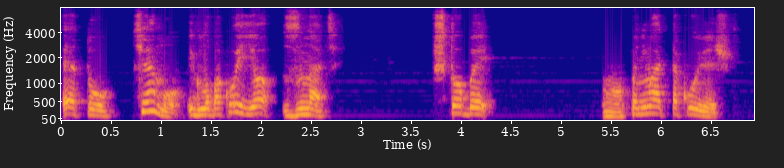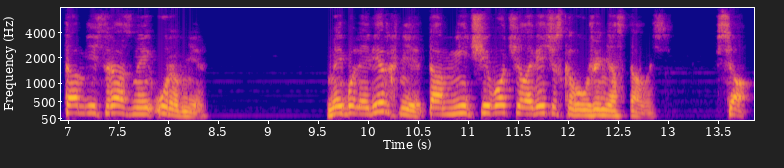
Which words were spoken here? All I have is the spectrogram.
эту тему и глубоко ее знать, чтобы понимать такую вещь. Там есть разные уровни. Наиболее верхние, там ничего человеческого уже не осталось. Все.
